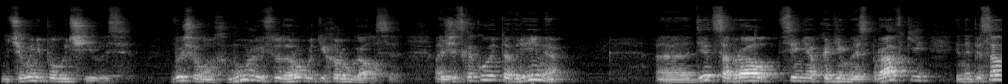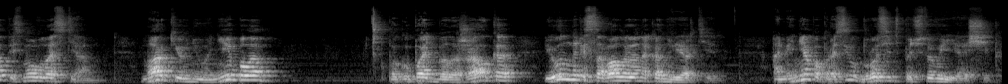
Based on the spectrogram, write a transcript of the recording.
ничего не получилось. Вышел он хмурый и всю дорогу тихо ругался. А через какое-то время э, дед собрал все необходимые справки и написал письмо властям. Марки у него не было, покупать было жалко, и он нарисовал ее на конверте. А меня попросил бросить в почтовый ящик.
